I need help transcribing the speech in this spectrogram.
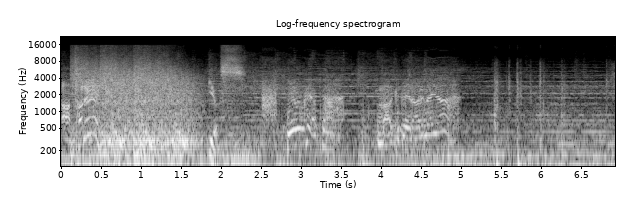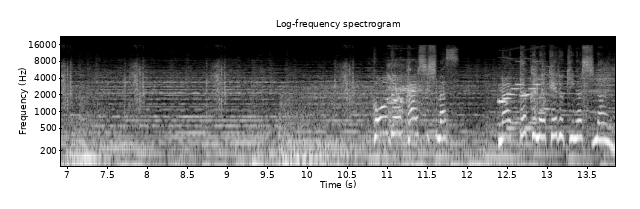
当たれ！よし。よくやった。負けてられないな。行動開始します。全く負ける気がしないの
